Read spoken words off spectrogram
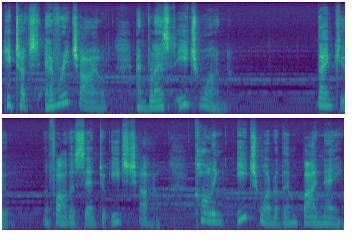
He touched every child and blessed each one. Thank you, the Father said to each child, calling each one of them by name.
